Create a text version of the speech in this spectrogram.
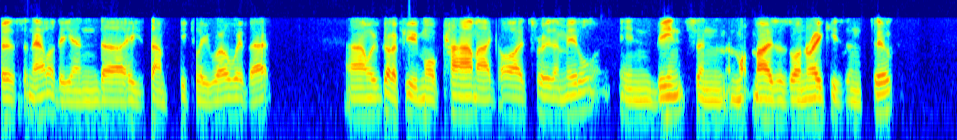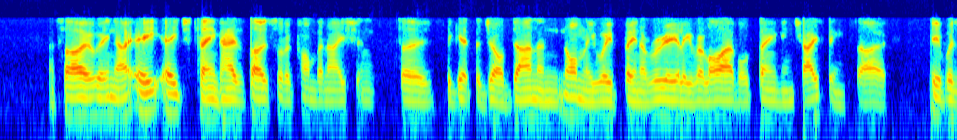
personality, and uh, he's done particularly well with that. Uh, we've got a few more calmer guys through the middle in Vince and Moises Henriques and Silk. So you know each team has those sort of combinations to to get the job done, and normally we've been a really reliable team in chasing. So it was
